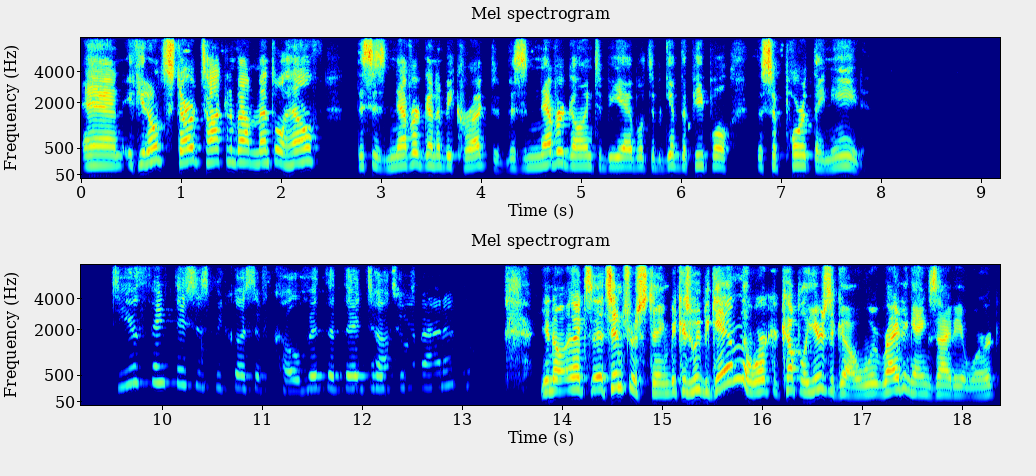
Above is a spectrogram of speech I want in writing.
And if you don't start talking about mental health, this is never going to be corrected. This is never going to be able to give the people the support they need. Do you think this is because of COVID that they're talking about it? You know, that's it's interesting because we began the work a couple of years ago. We're writing anxiety at work,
